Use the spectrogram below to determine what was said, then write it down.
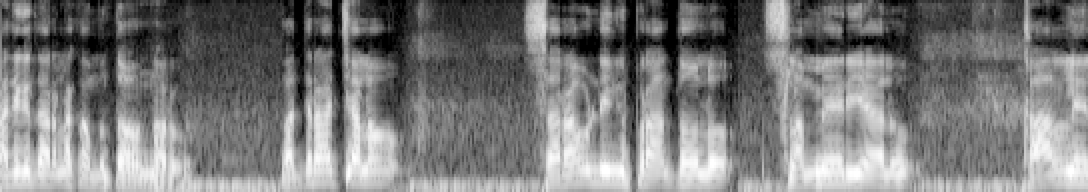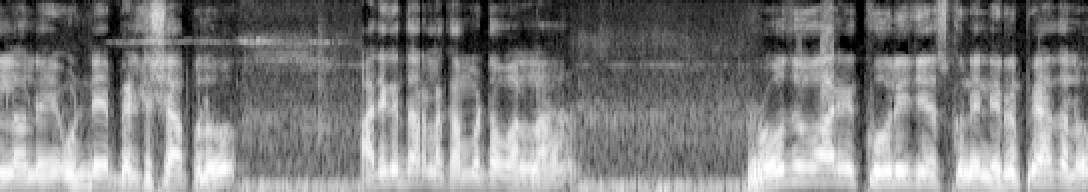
అధిక ధరలకు అమ్ముతూ ఉన్నారు. భద్రాచలం సరౌండింగ్ ప్రాంతంలో స్లమ్ ఏరియాలు కాలనీలలో ఉండే బెల్ట్ షాపులు అధిక ధరలకు అమ్మటం వలన రోజువారీ కూలీ చేసుకునే నిరుపేదలు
